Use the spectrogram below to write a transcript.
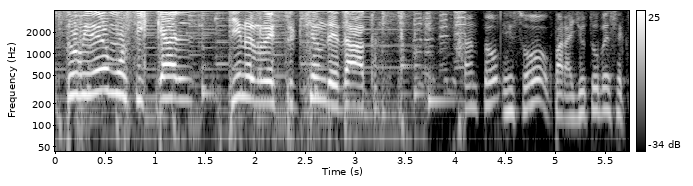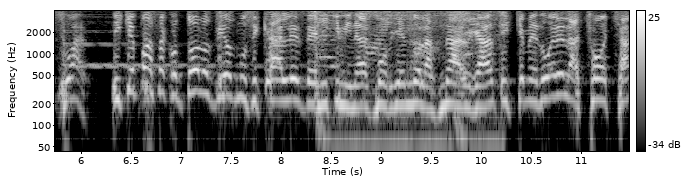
su video musical tiene restricción de edad. Tanto eso para YouTube es sexual. ¿Y qué pasa con todos los videos musicales de Nicki Minaj moviendo las nalgas y que me duele la chocha?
